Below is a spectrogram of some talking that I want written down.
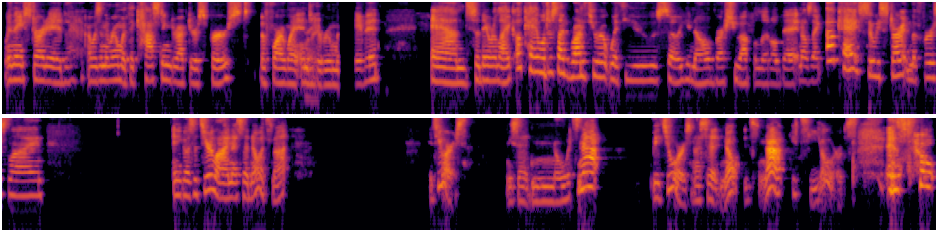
when they started, I was in the room with the casting directors first before I went into right. the room with David. And so they were like, okay, we'll just like run through it with you. So, you know, brush you up a little bit. And I was like, okay. So we start in the first line. And he goes, It's your line. I said, No, it's not. It's yours. And he said, No, it's not. It's yours. And I said, No, it's not. It's yours. And so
